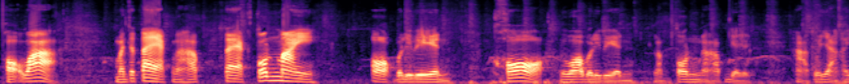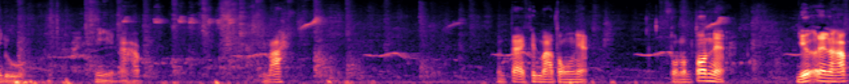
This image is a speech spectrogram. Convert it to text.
เพราะว่ามันจะแตกนะครับ แตกต้นใหม่ออกบริเวณข้อหรือว่าบริเวณลำต้นนะครับ เดี๋ยวหาตัวอย่างให้ดูนี่นะครับเห็นปะมันแตกขึ้นมาตรงเนี่ยตรงลำต้นเนี่ยเยอะเลยนะครับ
